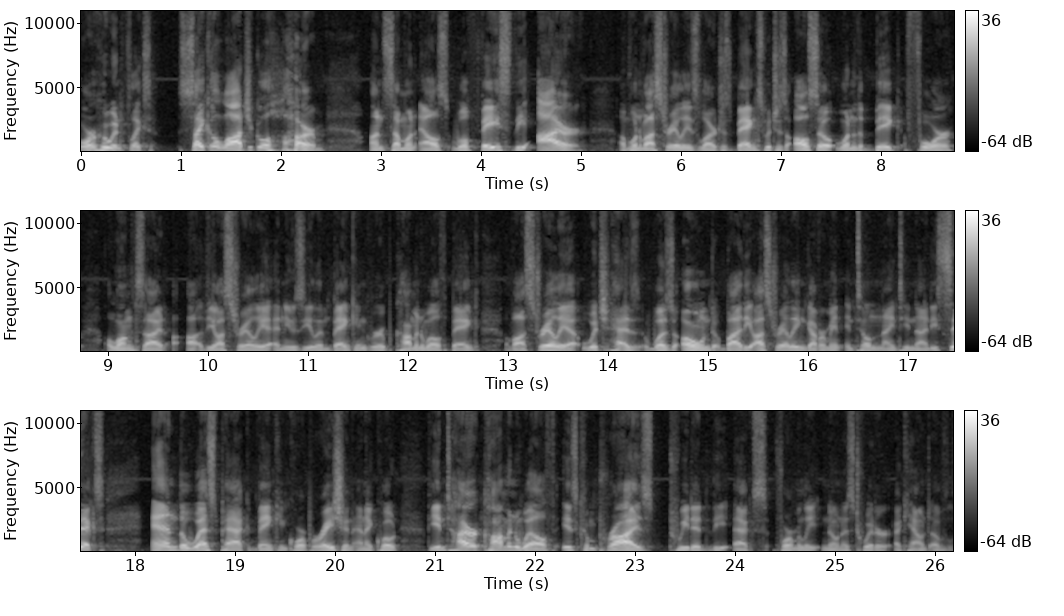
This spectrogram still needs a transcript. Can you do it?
or who inflicts psychological harm on someone else, will face the ire of one of Australia's largest banks, which is also one of the big four alongside uh, the Australia and New Zealand banking group, Commonwealth Bank of Australia, which has was owned by the Australian government until 1996, and the Westpac Banking Corporation. And I quote, "The entire Commonwealth is comprised," tweeted the ex, formerly known as Twitter account of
